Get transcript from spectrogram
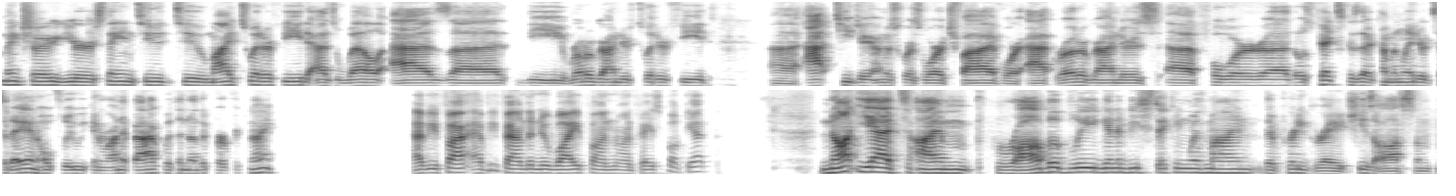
make sure you're staying tuned to my Twitter feed as well as uh, the RotoGrinders Twitter feed uh, at TJ underscores Zwarych five or at RotoGrinders uh, for uh, those picks because they're coming later today, and hopefully we can run it back with another perfect night. Have you fi- have you found a new wife on on Facebook yet? Not yet. I'm probably going to be sticking with mine. They're pretty great. She's awesome.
